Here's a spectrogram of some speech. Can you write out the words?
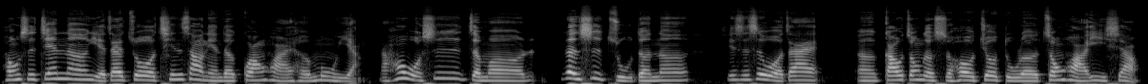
同时间呢也在做青少年的关怀和牧养。然后我是怎么认识主的呢？其实是我在呃高中的时候就读了中华艺校，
